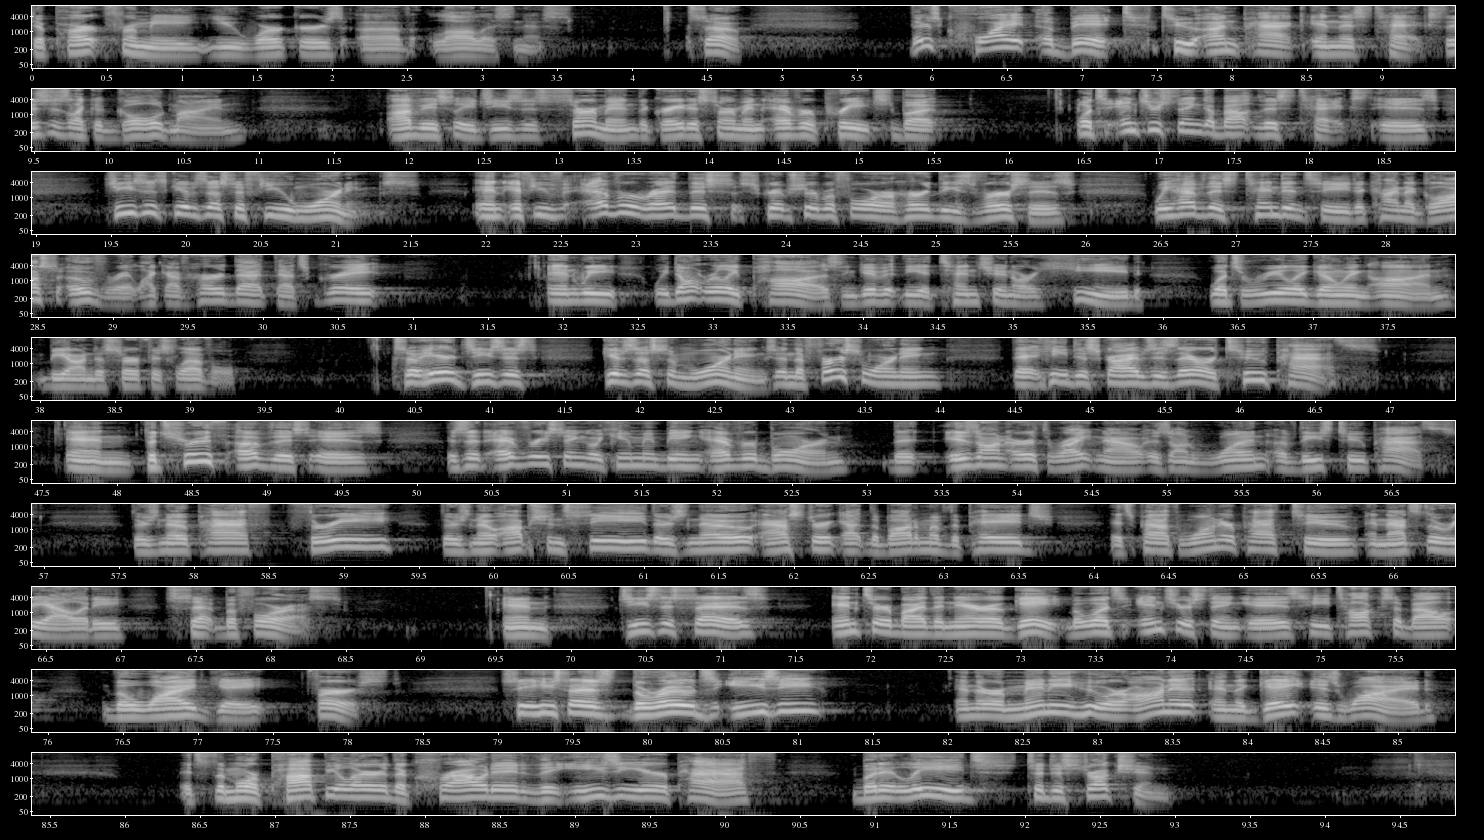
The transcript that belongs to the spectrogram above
Depart from me, you workers of lawlessness. So, there's quite a bit to unpack in this text. This is like a gold mine. Obviously, Jesus' sermon, the greatest sermon ever preached, but What's interesting about this text is Jesus gives us a few warnings. And if you've ever read this scripture before or heard these verses, we have this tendency to kind of gloss over it. Like, I've heard that, that's great. And we, we don't really pause and give it the attention or heed what's really going on beyond a surface level. So, here Jesus gives us some warnings. And the first warning that he describes is there are two paths. And the truth of this is is that every single human being ever born that is on earth right now is on one of these two paths. There's no path 3, there's no option C, there's no asterisk at the bottom of the page. It's path 1 or path 2, and that's the reality set before us. And Jesus says enter by the narrow gate. But what's interesting is he talks about the wide gate first. See, he says the road's easy and there are many who are on it, and the gate is wide. It's the more popular, the crowded, the easier path, but it leads to destruction.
